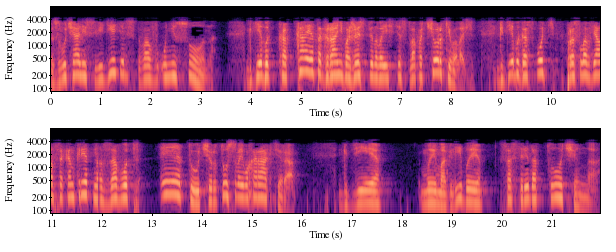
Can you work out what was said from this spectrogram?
звучали свидетельства в унисон, где бы какая-то грань божественного естества подчеркивалась, где бы Господь прославлялся конкретно за вот эту черту своего характера, где мы могли бы сосредоточенно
